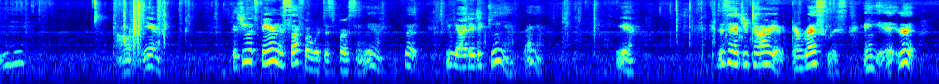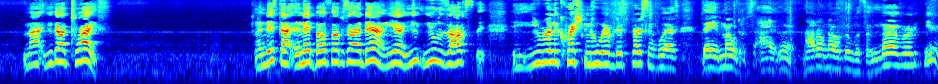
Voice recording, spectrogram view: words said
Mm Oh, yeah. Because you was fearing to suffer with this person. Yeah. Look, you got it again. Damn. Yeah. This had you tired and restless. And eh, look, not you got twice. And this time, and they both upside down. Yeah, you you exhausted. You really questioned whoever this person was, their motives. I look, I don't know if it was a lover. Yeah,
